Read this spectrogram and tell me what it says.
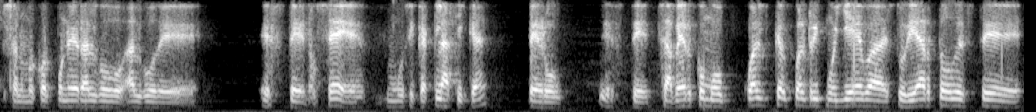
pues a lo mejor poner algo, algo de, este, no sé, música clásica, pero este, saber cómo, cuál, cuál ritmo lleva, estudiar todo este,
